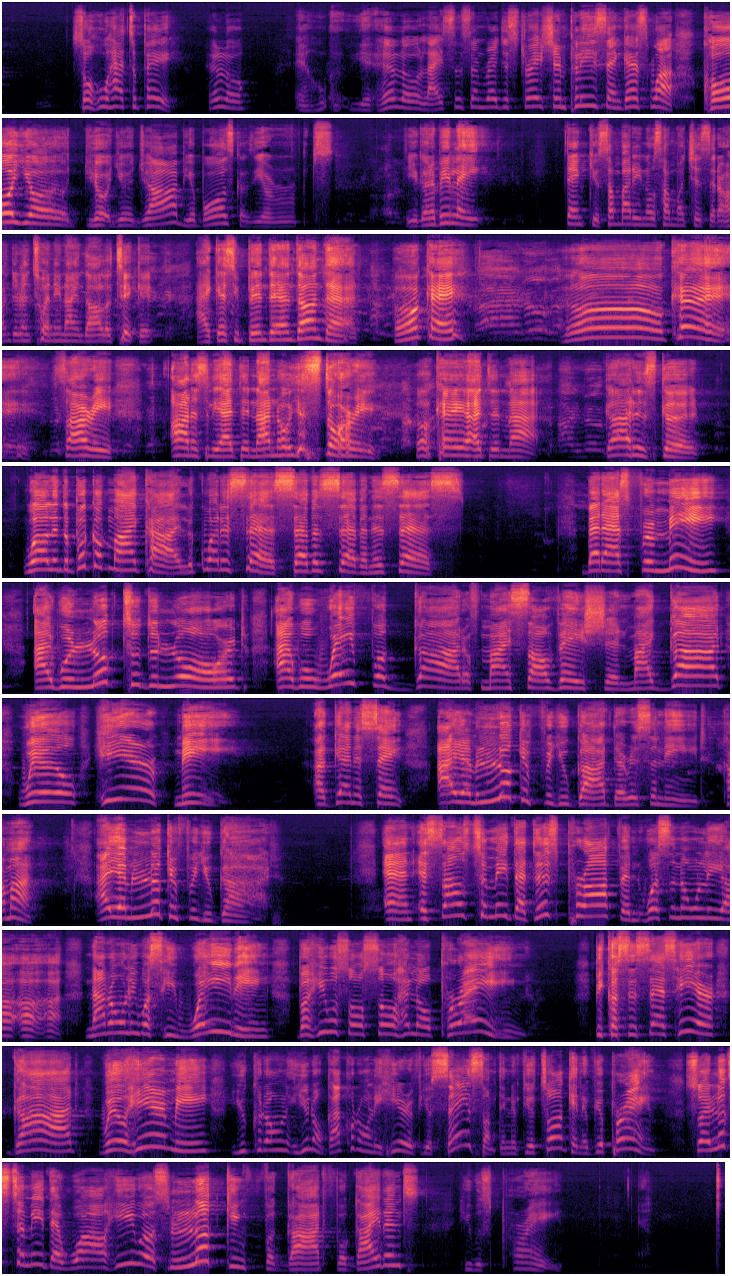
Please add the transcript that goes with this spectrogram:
So who had to pay? Hello. And who, uh, yeah, hello, license and registration, please. And guess what? Call your your your job, your boss, because you're you're gonna be late. Thank you. Somebody knows how much is it? $129 ticket. I guess you've been there and done that. Okay. Okay. Sorry. Honestly, I did not know your story. Okay, I did not. God is good. Well, in the book of Micah, look what it says 7 7. It says, But as for me, I will look to the Lord. I will wait for God of my salvation. My God will hear me. Again, it's saying, I am looking for you, God. There is a need. Come on. I am looking for you, God. And it sounds to me that this prophet wasn't only, uh, uh, uh, not only was he waiting, but he was also, hello, praying. Because it says here, God will hear me. You could only, you know, God could only hear if you're saying something, if you're talking, if you're praying. So it looks to me that while he was looking for God for guidance, he was praying.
